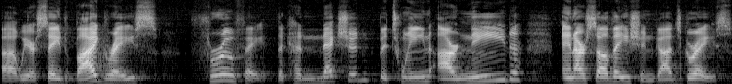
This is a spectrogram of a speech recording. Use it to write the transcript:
Uh, we are saved by grace through faith. The connection between our need and our salvation, God's grace,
